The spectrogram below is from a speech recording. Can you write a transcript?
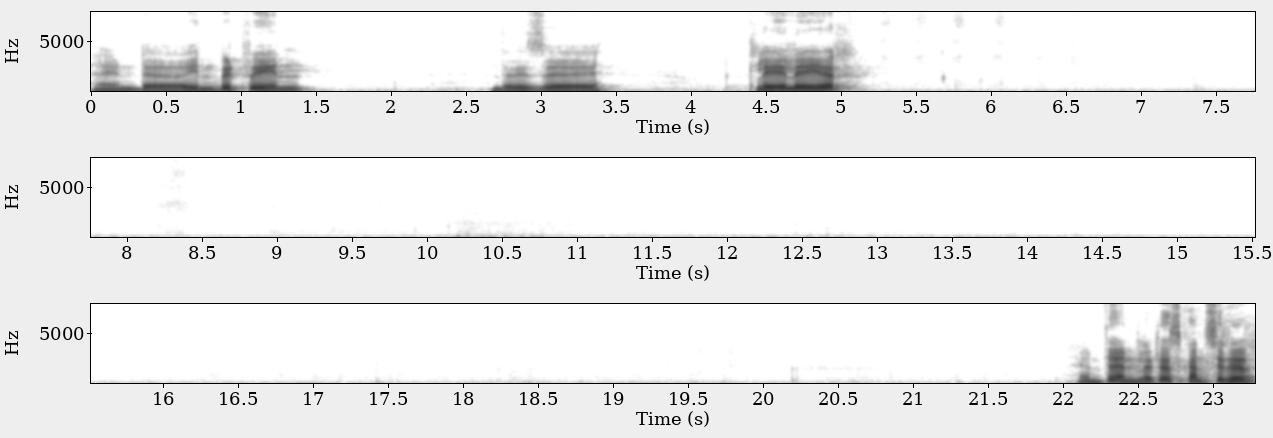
and uh, in between there is a clay layer and then let us consider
